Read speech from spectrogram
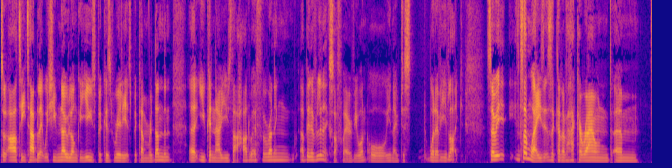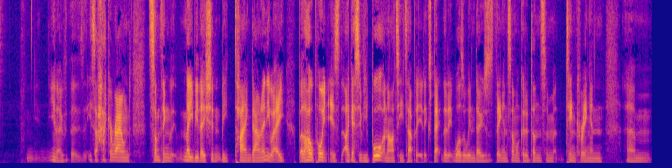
sort of RT tablet which you no longer use because really it's become redundant, uh, you can now use that hardware for running a bit of Linux software if you want, or you know, just whatever you'd like. So it, in some ways, it's a kind of hack around. Um, you know it's a hack around something that maybe they shouldn't be tying down anyway. But the whole point is that i guess if you bought an rt tablet you'd expect that it was a windows thing and someone could have done some tinkering and um,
